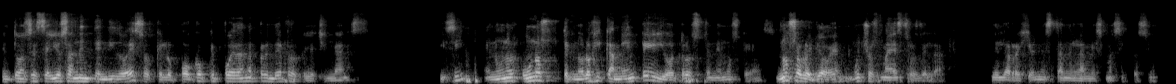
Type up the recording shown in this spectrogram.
Entonces ellos han entendido eso, que lo poco que puedan aprender, pero que le echen ganas. Y sí, en unos, unos tecnológicamente y otros tenemos que, no solo yo, ¿eh? muchos maestros de la, de la región están en la misma situación.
